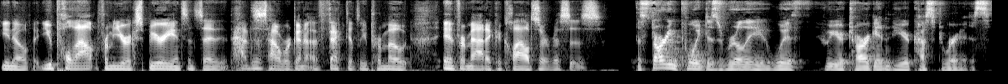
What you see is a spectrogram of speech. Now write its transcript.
you know, that you pull out from your experience and say, this is how we're going to effectively promote Informatica cloud services? The starting point is really with who your target and who your customer is.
